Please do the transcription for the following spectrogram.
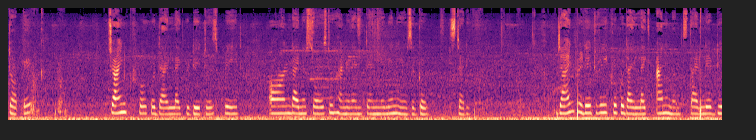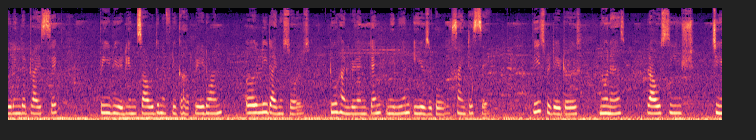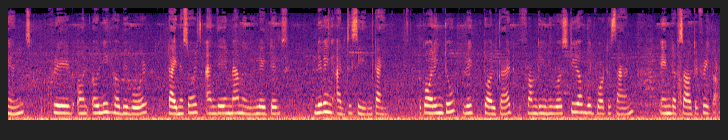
topic Giant crocodile like predators preyed on dinosaurs 210 million years ago. Study Giant predatory crocodile like animals that lived during the Triassic period in southern Africa preyed on early dinosaurs 210 million years ago, scientists say. These predators, known as Rauisuchians, preyed on early herbivore dinosaurs and their mammal relatives living at the same time. According to Rick Tolchard from the University of Witwatersrand in South Africa.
